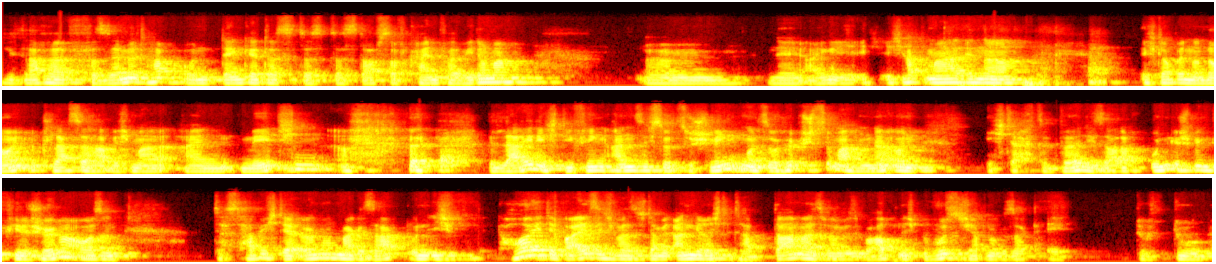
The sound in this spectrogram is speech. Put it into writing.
die Sache versemmelt habe und denke, das, das, das darfst du auf keinen Fall wieder machen. Ähm, nee, eigentlich, ich, ich habe mal in einer, ich glaube in der neunten Klasse habe ich mal ein Mädchen beleidigt, die fing an, sich so zu schminken und so hübsch zu machen. Ne? Und ich dachte, die sah doch ungeschminkt viel schöner aus. Und das habe ich der irgendwann mal gesagt. Und ich, heute weiß ich, was ich damit angerichtet habe. Damals war mir das überhaupt nicht bewusst. Ich habe nur gesagt, ey, du, du,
